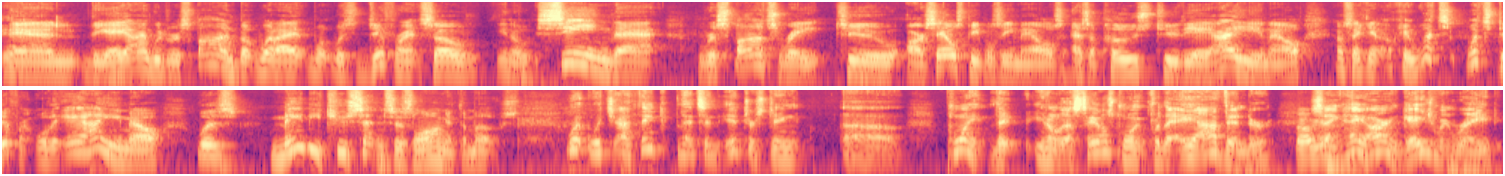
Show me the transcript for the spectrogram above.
and the AI would respond. But what I what was different, so you know, seeing that response rate to our salespeople's emails as opposed to the AI email, I was thinking, okay, what's what's different? Well, the AI email was maybe two sentences long at the most. Which I think that's an interesting uh, point that you know a sales point for the AI vendor Oh, yeah. saying, "Hey, our engagement rate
